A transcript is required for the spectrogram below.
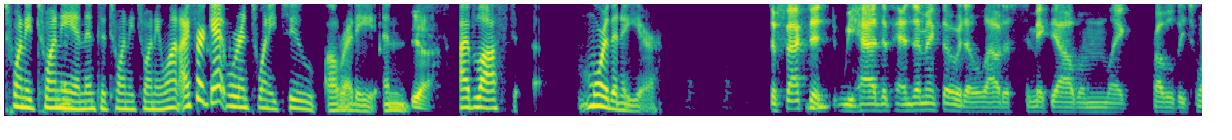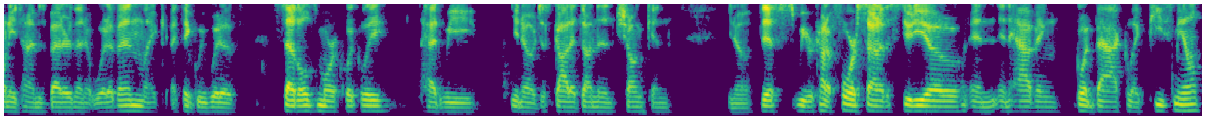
2020 and into 2021. I forget we're in 22 already, and Yeah. I've lost more than a year. The fact that we had the pandemic though, it allowed us to make the album like probably 20 times better than it would have been. Like I think we would have settled more quickly had we, you know, just got it done in a chunk and you know, this we were kind of forced out of the studio and and having going back like piecemeal.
